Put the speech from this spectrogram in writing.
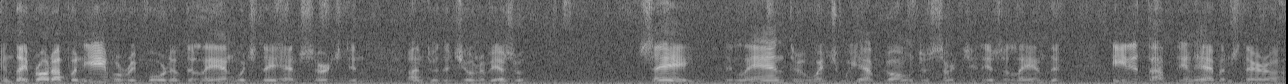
And they brought up an evil report of the land which they had searched in, unto the children of Israel, saying, The land through which we have gone to search it is a land that eateth up the inhabitants thereof.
